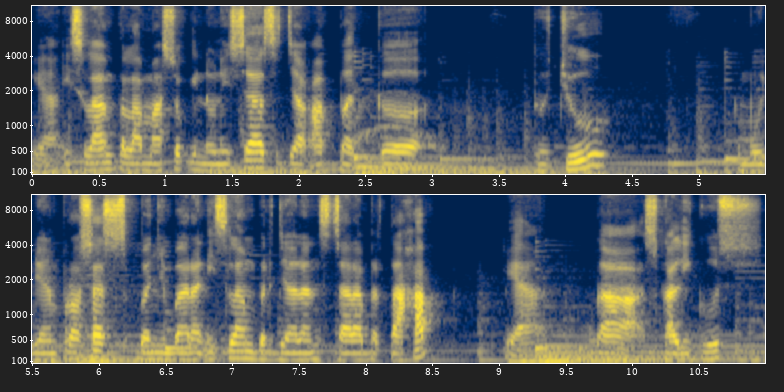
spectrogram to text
ya. Islam telah masuk Indonesia sejak abad ke-7. Kemudian proses penyebaran Islam berjalan secara bertahap ya, enggak sekaligus.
